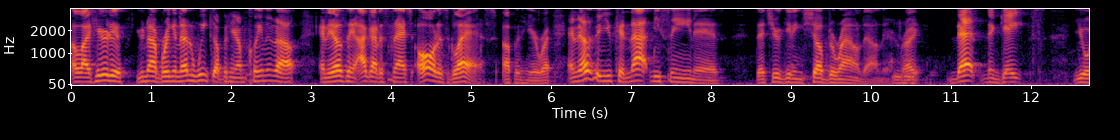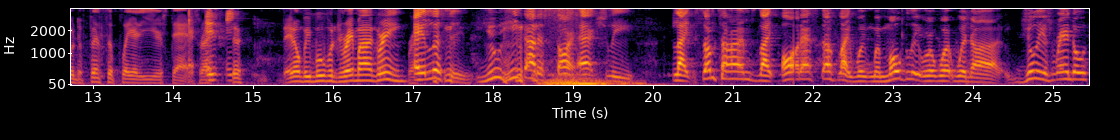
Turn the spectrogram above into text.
I like here to you're not bringing nothing weak up in here. I'm cleaning it out. And the other thing, I got to snatch all this glass up in here, right? And the other thing, you cannot be seen as that you're getting shoved around down there, Mm-hmm. right? That negates your defensive player of the year status, right? And- and- they don't be moving Draymond Green. Hey, listen, you he got to start actually, like sometimes like all that stuff, like when when Mobley or when, uh, Julius Randle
